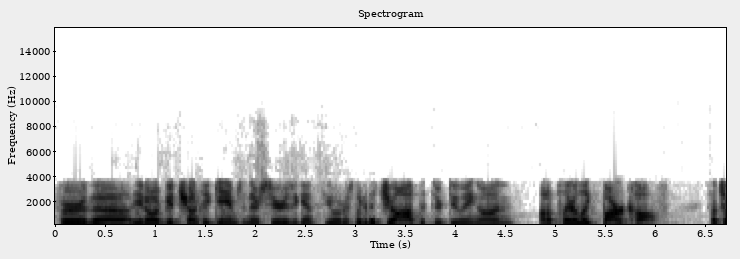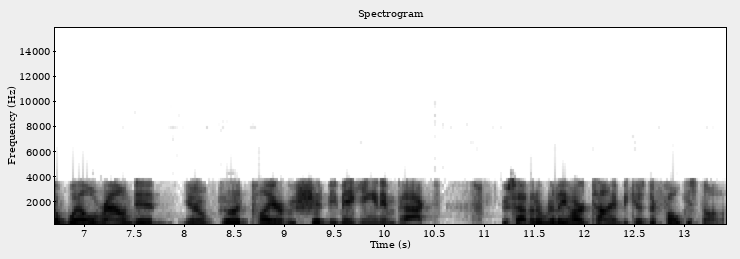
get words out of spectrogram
for the you know a good chunk of games in their series against the Oilers. Look at the job that they're doing on on a player like Barkov, such a well-rounded, you know, good player who should be making an impact, who's having a really hard time because they're focused on him.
